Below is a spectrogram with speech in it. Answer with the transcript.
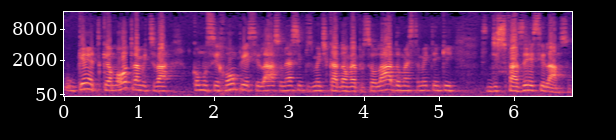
o get, que é uma outra mitzvah, como se rompe esse laço, não é simplesmente cada um vai para o seu lado, mas também tem que desfazer esse laço.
